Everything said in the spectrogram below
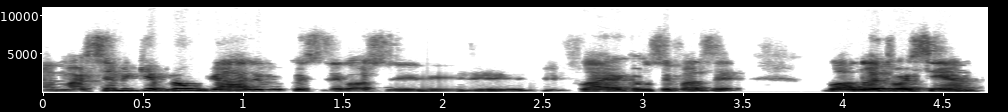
a Marcinha me quebrou um galho, viu, com esse negócio de, de, de flyer que eu não sei fazer. Boa noite, Marcinha.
